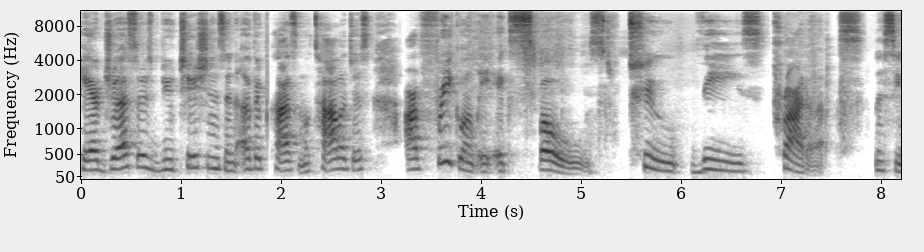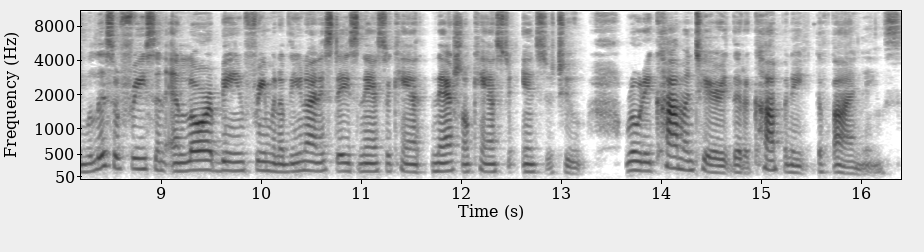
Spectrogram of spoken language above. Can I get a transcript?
Hairdressers, beauticians, and other cosmetologists are frequently exposed to these products. Let's see, Melissa Friesen and Laura Beane Freeman of the United States National Cancer Institute wrote a commentary that accompanied the findings.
